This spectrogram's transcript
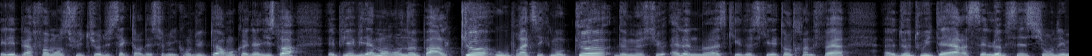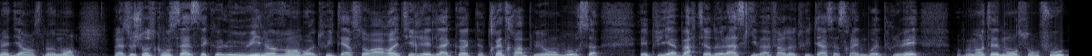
et les performances futures du secteur des semi-conducteurs. On connaît l'histoire. Et puis évidemment, on ne parle que ou pratiquement que de monsieur Elon Musk et de ce qu'il est en train de faire euh, de Twitter. C'est l'obsession des médias en ce moment. La seule chose qu'on sait, c'est que le 8 novembre, Twitter sera retiré de la cote, ne traitera plus en bourse. Et puis, à partir de là, ce qu'il va faire de Twitter, ce sera une boîte privée. Donc, momentanément, on s'en fout.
